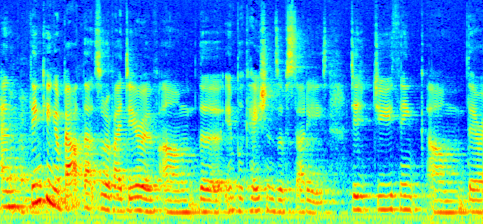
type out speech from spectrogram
And thinking about that sort of idea of um, the implications of studies, did, do you think um, there are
